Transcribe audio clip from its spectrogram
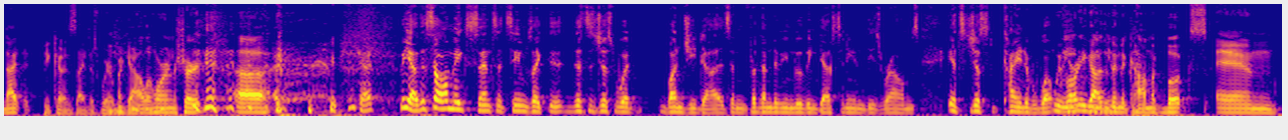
Not because I just wear my Gjallarhorn shirt. Uh, Okay, but yeah, this all makes sense. It seems like th- this is just what Bungie does, and for them to be moving Destiny into these realms, it's just kind of what We've we, already got them into comic books, and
